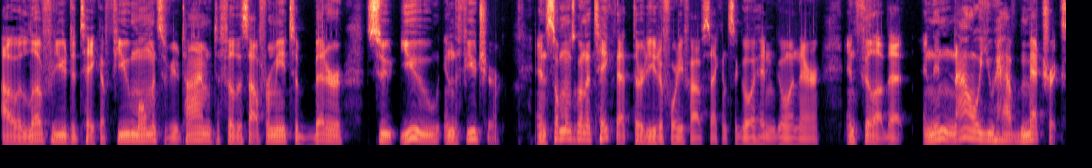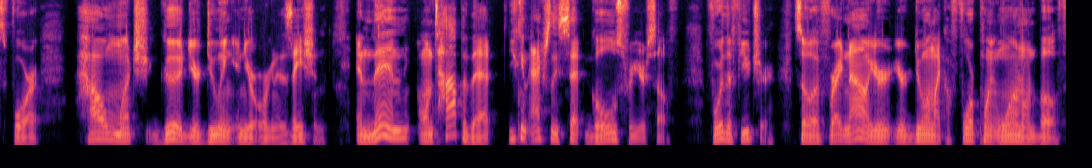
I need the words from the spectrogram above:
I would love for you to take a few moments of your time to fill this out for me to better suit you in the future. And someone's going to take that 30 to 45 seconds to go ahead and go in there and fill out that. And then now you have metrics for how much good you're doing in your organization. And then on top of that, you can actually set goals for yourself for the future. So if right now you're you're doing like a 4.1 on both,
